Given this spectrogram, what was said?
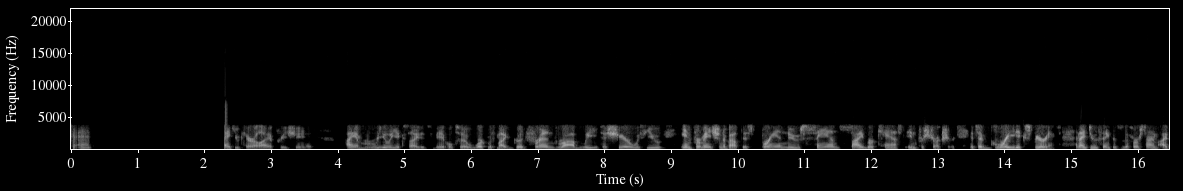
to Ed. Thank you, Carol. I appreciate it. I am really excited to be able to work with my good friend Rob Lee to share with you information about this brand new SANS Cybercast infrastructure. It's a great experience, and I do think this is the first time I've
